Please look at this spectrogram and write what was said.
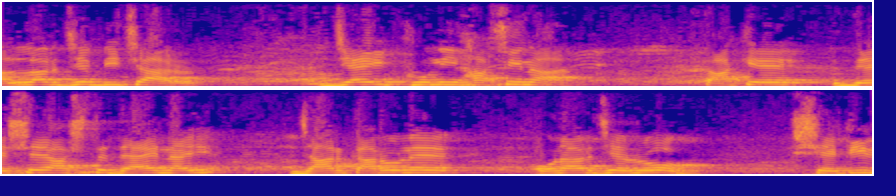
আল্লাহর যে বিচার, যেই খুনি হাসিনা তাকে দেশে আসতে দেয় নাই, যার কারণে ওনার যে রোগ সেটির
